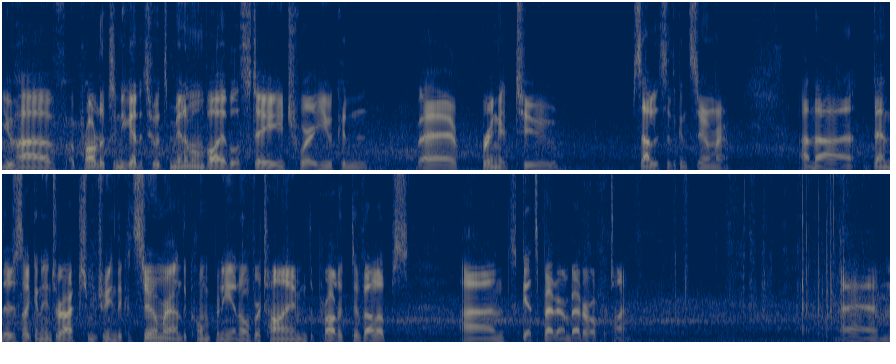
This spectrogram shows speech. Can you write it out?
you have a product and you get it to its minimum viable stage where you can uh, bring it to sell it to the consumer. And uh, then there's like an interaction between the consumer and the company and over time the product develops and gets better and better over time. Um,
